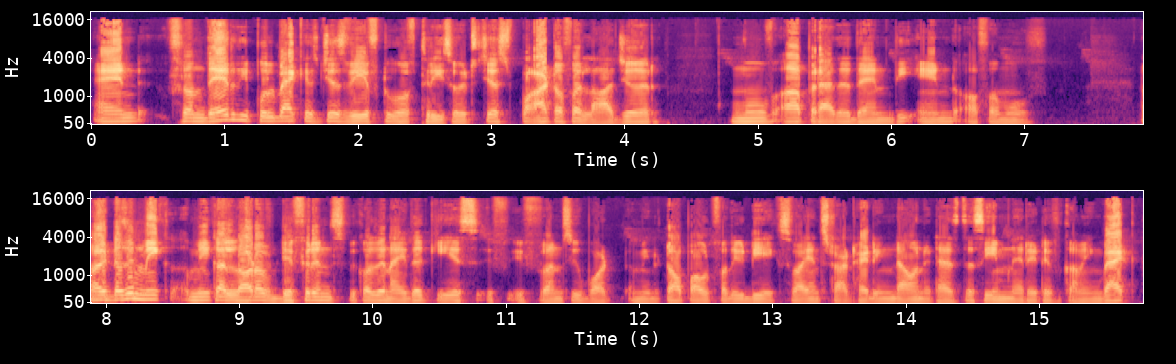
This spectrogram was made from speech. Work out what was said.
And from there, the pullback is just wave two of three. So it's just part of a larger move up rather than the end of a move. Now it doesn't make make a lot of difference because in either case, if, if once you bought, I mean, top out for the DXY and start heading down, it has the same narrative coming back.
